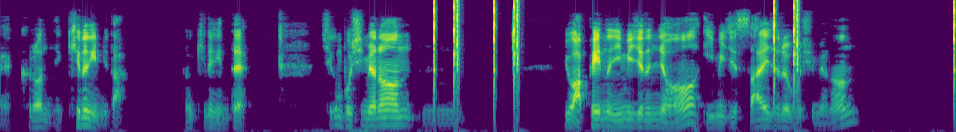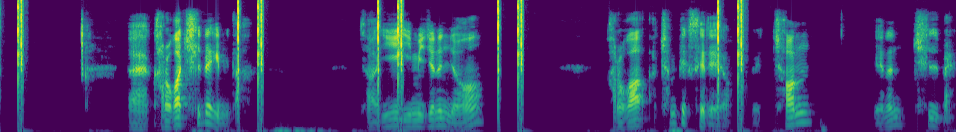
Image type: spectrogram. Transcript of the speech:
에, 그런 기능입니다. 그런 기능인데 지금 보시면은 음, 이 앞에 있는 이미지는요. 이미지 사이즈를 보시면은 에, 가로가 700입니다. 자, 이 이미지는요. 가로가 1000픽셀이에요. 1000, 얘는 700.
